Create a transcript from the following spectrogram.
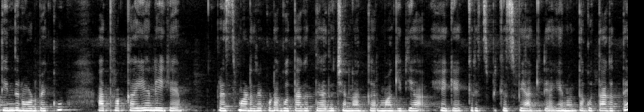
ತಿಂದು ನೋಡಬೇಕು. ಅಥವಾ ಕೈಯಲ್ಲಿ ಹೀಗೆ ಪ್ರೆಸ್ ಮಾಡಿದ್ರೆ ಕೂಡ ಗೊತ್ತಾಗುತ್ತೆ ಅದು ಚೆನ್ನಾಗಿ ಗರ್ಮ್ ಆಗಿದೆಯಾ ಹೇಗೆ ಕ್ರಿಸ್ಪಿ ಕ್ರಿಸ್ಪಿ ಆಗಿದೆಯಾ, ಏನು ಅಂತ ಗೊತ್ತಾಗುತ್ತೆ.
